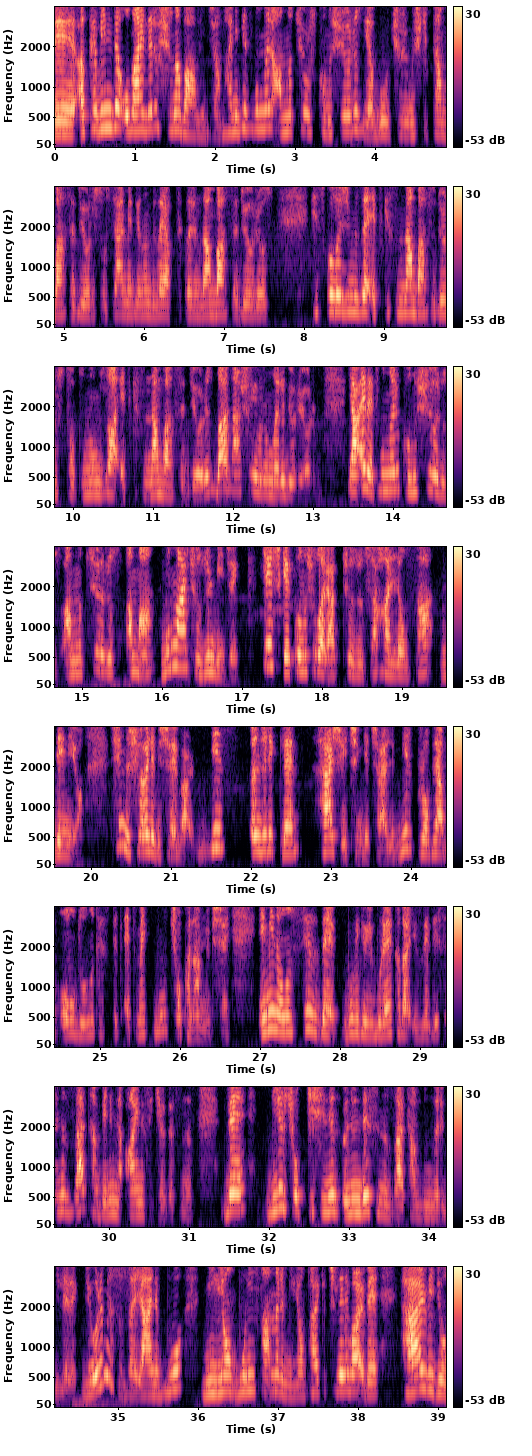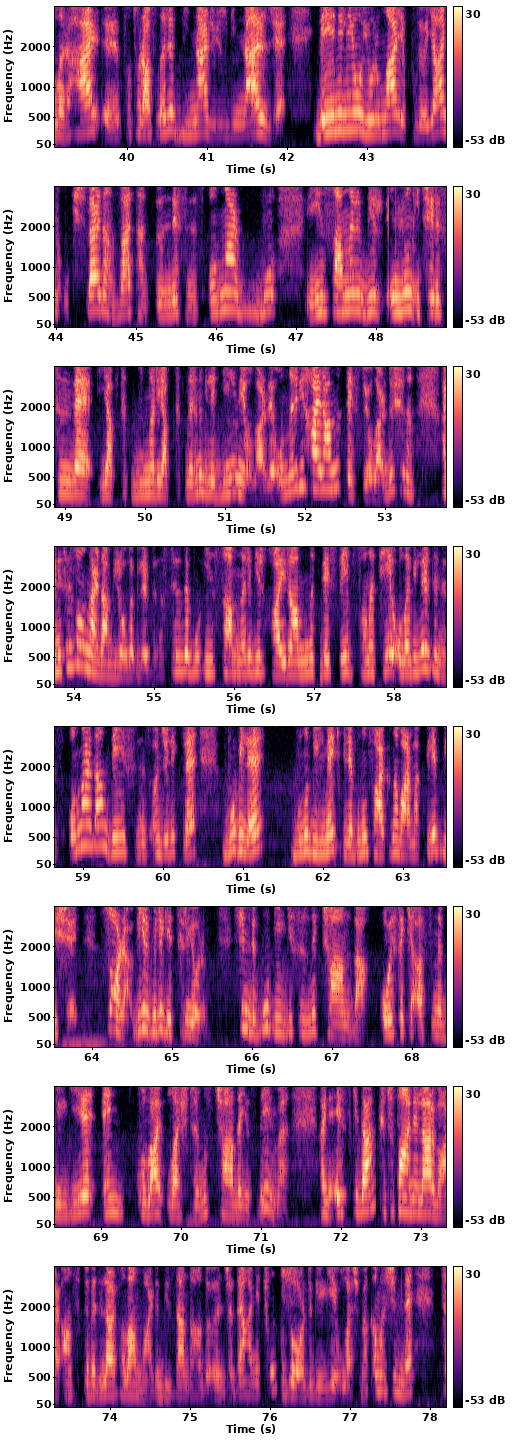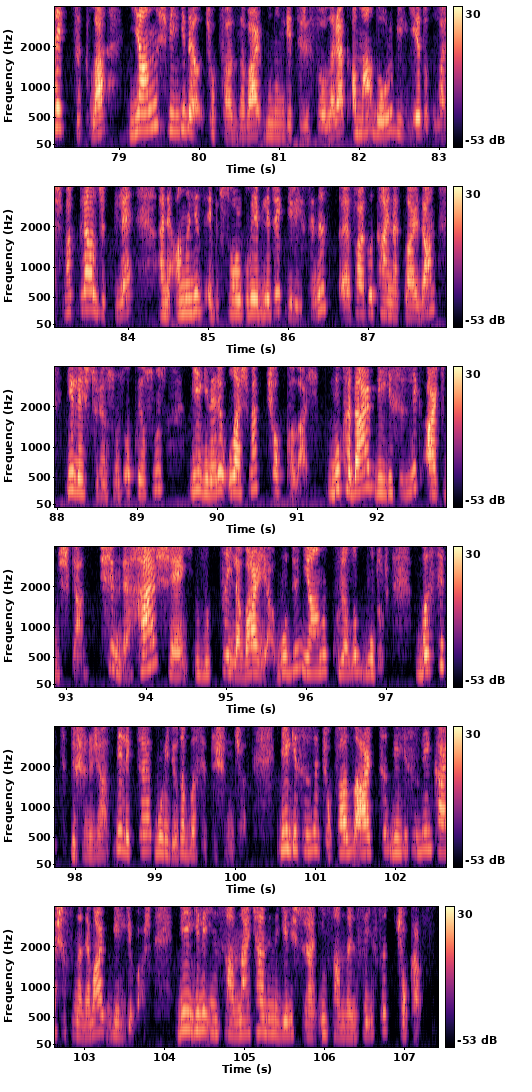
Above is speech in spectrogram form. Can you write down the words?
Ee, akabinde olayları şuna bağlayacağım. Hani biz bunları anlatıyoruz, konuşuyoruz ya bu çürümüşlükten bahsediyoruz, sosyal medyanın bize yaptıklarından bahsediyoruz, psikolojimize etkisinden bahsediyoruz, toplumumuza etkisinden bahsediyoruz. Bazen şu yorumları görüyorum. Ya evet bunları konuşuyoruz, anlatıyoruz ama bunlar çözülmeyecek. Keşke konuşularak çözülse, hallolsa deniyor. Şimdi şöyle bir şey var. Biz öncelikle her şey için geçerli. Bir problem olduğunu tespit etmek bu çok önemli bir şey. Emin olun siz de bu videoyu buraya kadar izlediyseniz zaten benimle aynı fikirdesiniz. Ve birçok kişinin önündesiniz zaten bunları bilerek. Diyorum ya size yani bu milyon bu insanların milyon takipçileri var ve her videoları, her e, fotoğrafları binlerce, yüz binlerce beğeniliyor, yorumlar yapılıyor. Yani o kişilerden zaten öndesiniz. Onlar bu insanların bir oyun içerisinde yaptık bunları yaptıklarını bile bilmiyorlar ve onları bir hayranlık besliyor besliyorlar. Düşünün hani siz de onlardan biri olabilirdiniz. Siz de bu insanları bir hayranlık besleyip fanatiği olabilirdiniz. Onlardan değilsiniz. Öncelikle bu bile bunu bilmek bile bunun farkına varmak bile bir şey. Sonra virgülü getiriyorum. Şimdi bu bilgisizlik çağında Oysa ki aslında bilgiye en kolay ulaştığımız çağdayız değil mi? Hani eskiden kütüphaneler var, ansiklopediler falan vardı bizden daha da önce de. Hani çok zordu bilgiye ulaşmak ama şimdi tek tıkla yanlış bilgi de çok fazla var bunun getirisi olarak ama doğru bilgiye de ulaşmak birazcık bile hani analiz edip sorgulayabilecek biriyseniz e, farklı kaynaklardan birleştiriyorsunuz, okuyorsunuz. Bilgilere ulaşmak çok kolay. Bu kadar bilgisizlik artmışken şimdi her şey zıttıyla var ya bu dünyanın kuralı budur. Basit düşüneceğiz. Birlikte bu videoda basit düşüneceğiz. Bilgisizlik çok fazla arttı. Bilgisizliğin karşısında ne var? Bilgi var. Bilgili insanlar, kendini geliştiren insanların sayısı çok az.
